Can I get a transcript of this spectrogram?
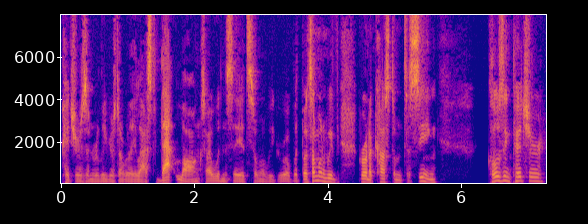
pitchers and relievers don't really last that long, so I wouldn't say it's someone we grew up with, but someone we've grown accustomed to seeing Closing pitcher,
